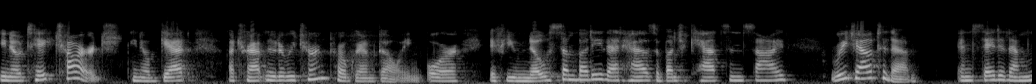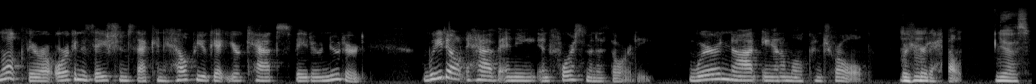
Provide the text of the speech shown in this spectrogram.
You know, take charge, you know, get a trap neuter return program going or if you know somebody that has a bunch of cats inside, reach out to them and say to them, look, there are organizations that can help you get your cats spayed or neutered. We don't have any enforcement authority. We're not animal control. We're mm-hmm. here to help. Yes.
